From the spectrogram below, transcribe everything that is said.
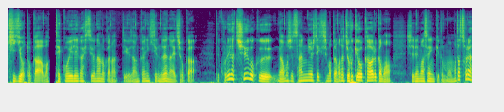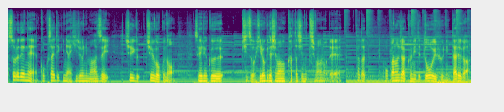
企業とか、手こ入れが必要なのかなっていう段階に来てるのではないでしょうか。で、これが中国がもし参入してきてしまったらまた状況変わるかもしれませんけども、またそれはそれでね、国際的には非常にまずい中国の勢力地図を広げてしまう形になってしまうので、ただ他のじゃあ国でどういうふうに誰が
